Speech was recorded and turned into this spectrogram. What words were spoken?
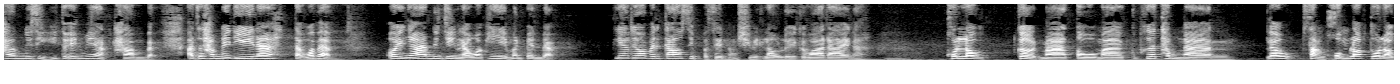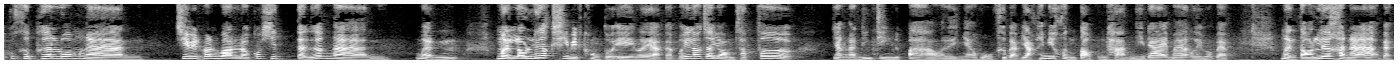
ทำในสิ่งที่ตัวเองไม่อยากทำแบบ อาจจะทำได้ดีนะ แต่ว่าแบบเอ้ยงานจริง ๆ แล้วอะพี่มันเป็นแบบเรียกได้ว่าเป็นเก้าสิบเปอร์เซ็นของชีวิตเราเลยก็ว่าได้นะอืมคนเราเกิดมาโตมาก็เพื่อทำงาน แล้วสังคมรอบตัวเราก็คือเพื่อนร่วมงาน ชีวิตวันๆเราก็คิดแต่เรื่องงานเหมือนเหมือนเราเลือกชีวิตของตัวเองเลยอะแบบเอ้ยเราจะยอม suffer อย่างนั้นจริง ๆ หรือเปล่าอะไรเงี้ยโหคือแบบอยากให้มีคนตอบคำถามนี้ได้มากเลยว่าแบบเหมือนตอนเลือกคณะอะแบบ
